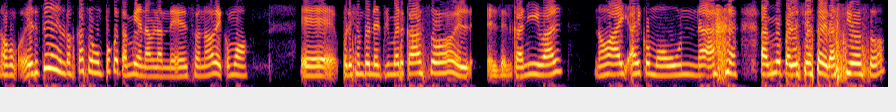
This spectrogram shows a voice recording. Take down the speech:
¿no? Como, ustedes en los casos un poco también hablan de eso, ¿no? De cómo, eh, por ejemplo, en el primer caso, el, el del caníbal, ¿no? Hay, hay como una, a mí me pareció hasta gracioso,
